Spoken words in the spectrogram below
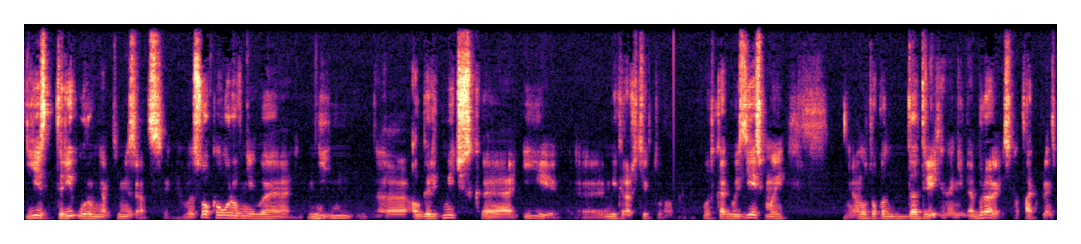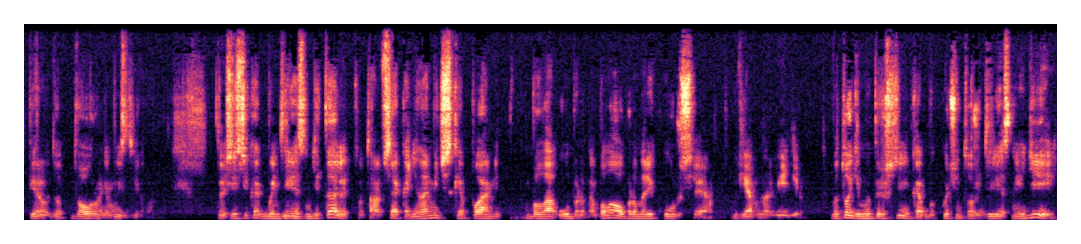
есть три уровня оптимизации. Высокоуровневая, не, э, алгоритмическая и э, микроархитектурная. Вот как бы здесь мы, ну, только до третьего не добрались, а так, в принципе, первые два уровня мы сделали. То есть, если как бы интересны детали, то там всякая динамическая память была убрана, была убрана рекурсия в явном виде. В итоге мы пришли как бы к очень тоже интересной идее.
